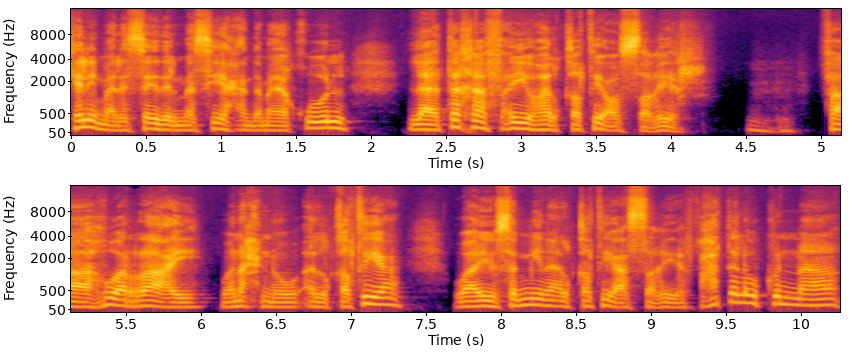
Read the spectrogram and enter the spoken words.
كلمة للسيد المسيح عندما يقول لا تخف أيها القطيع الصغير. فهو الراعي ونحن القطيع ويسمينا القطيع الصغير. فحتى لو كنا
